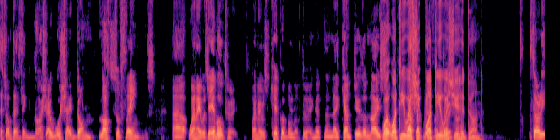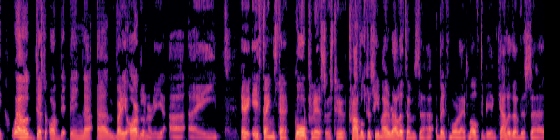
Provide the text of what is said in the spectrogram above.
I sometimes think, gosh, I wish I'd done lots of things uh, when I was able to, when I was capable of doing it, and I can't do them now. So what, what do you wish? You, what do you wish you had done? Sorry, well, just in uh, very ordinary. I things to go places, to travel to see my relatives uh, a bit more. I'd love to be in Canada this uh,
